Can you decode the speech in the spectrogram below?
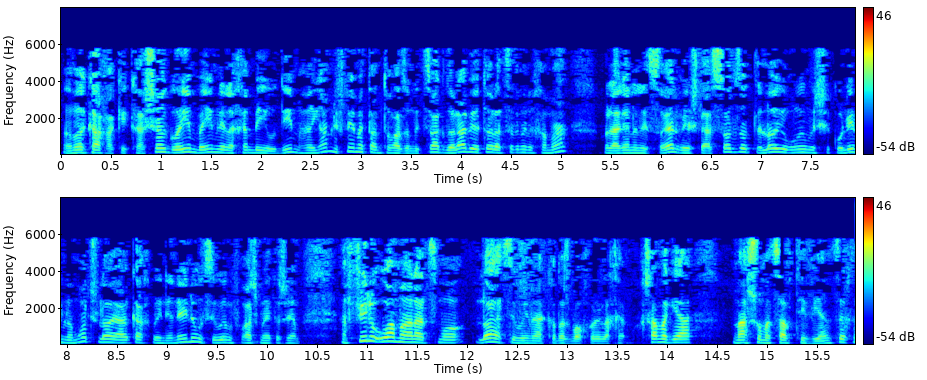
הוא אומר ככה, כי כאשר גויים באים להילחם ביהודים, הרי גם לפני מתן תורה זו מצווה גדולה ביותר לצאת במלחמה ולהגן על ישראל, ויש לעשות זאת ללא ערעורים ושיקולים, למרות שלא היה על כך בענייננו ציווי מפורש מאת השם. אפילו הוא אמר לעצמו, לא היה ציווי מהקדוש ברוך הוא להילחם. עכשיו מגיע משהו מצב טבעי, אני צריך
